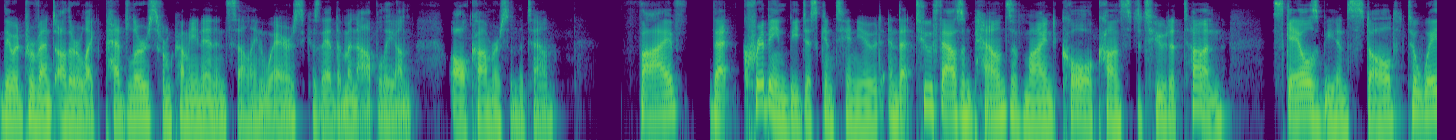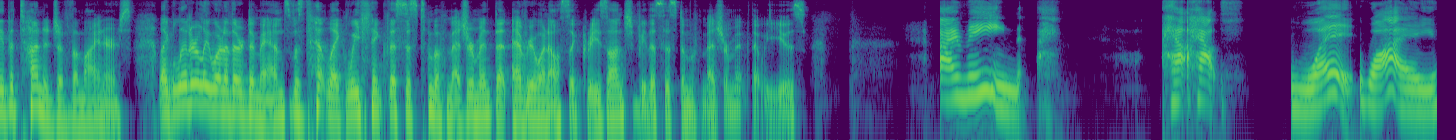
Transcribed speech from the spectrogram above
they would prevent other like peddlers from coming in and selling wares because they had the monopoly on all commerce in the town. Five, that cribbing be discontinued and that 2,000 pounds of mined coal constitute a ton. Scales be installed to weigh the tonnage of the miners. Like, literally, one of their demands was that, like, we think the system of measurement that everyone else agrees on should be the system of measurement that we use. I mean, how how what? Why?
